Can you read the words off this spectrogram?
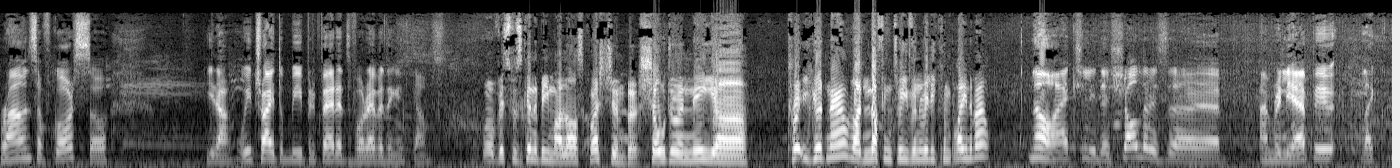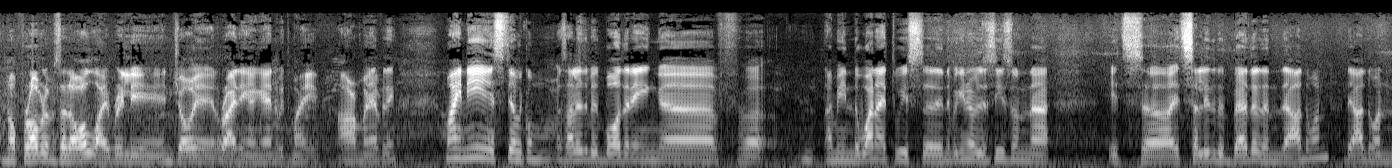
rounds, of course. So, you know, we try to be prepared for everything that comes. Well, this was going to be my last question, but shoulder and knee are pretty good now. Like nothing to even really complain about. No, actually, the shoulder is. Uh, I'm really happy. Like no problems at all. I really enjoy riding again with my arm and everything. My knee is still com- is a little bit bothering. Uh, f- uh, I mean, the one I twist uh, in the beginning of the season, uh, it's uh, it's a little bit better than the other one. The other one,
